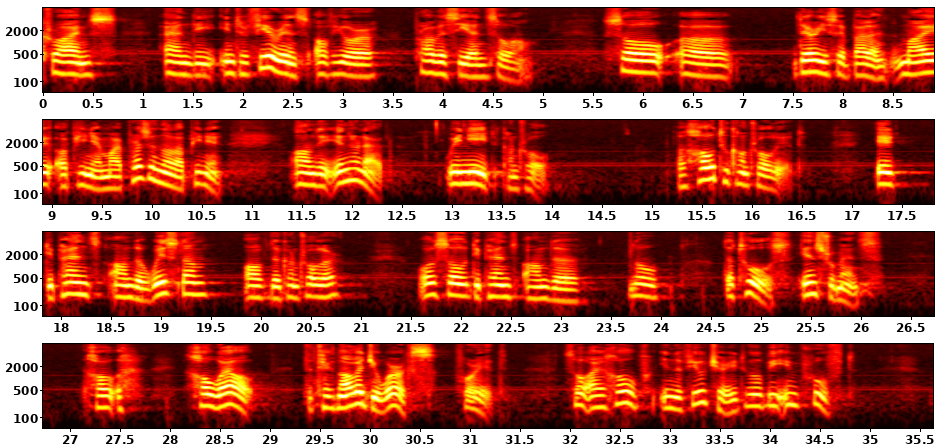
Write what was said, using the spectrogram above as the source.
crimes, and the interference of your privacy and so on. So uh, there is a balance. My opinion, my personal opinion, on the internet, we need control. But how to control it? It depends on the wisdom of the controller. Also depends on the no, the tools, instruments, how how well the technology works for it. So I hope in the future it will be improved,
